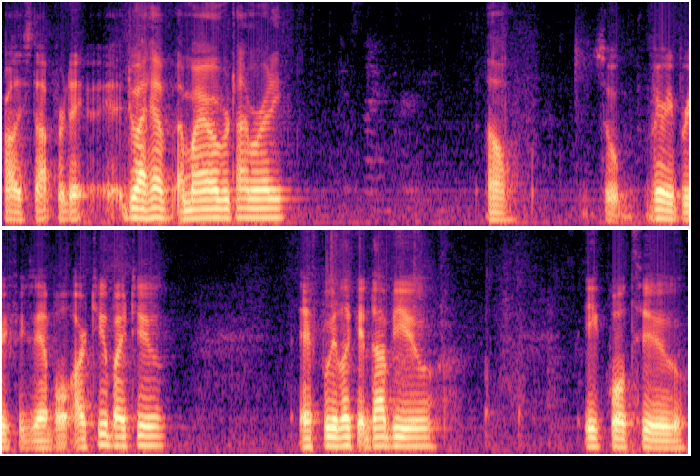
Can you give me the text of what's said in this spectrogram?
probably stop for day. Do I have, am I over time already? Oh, so very brief example. R 2 by 2, if we look at W equal to,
